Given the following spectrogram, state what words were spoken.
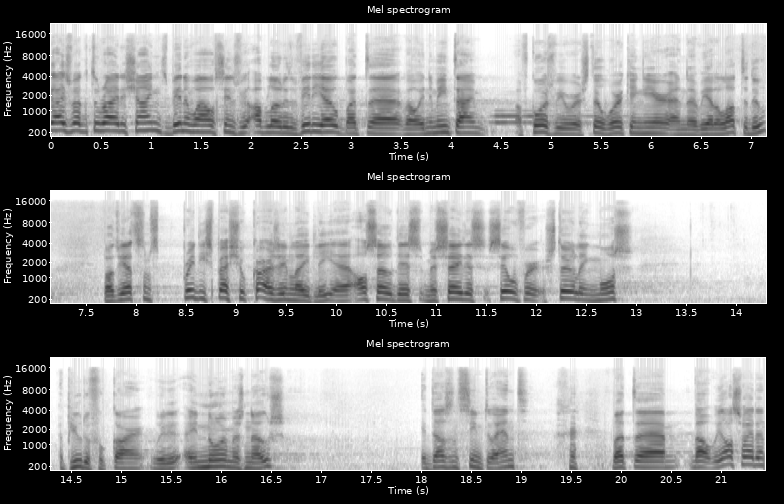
guys, welcome to Ride and Shine. It's been a while since we uploaded a video, but uh, well, in the meantime, of course, we were still working here and uh, we had a lot to do. But we had some pretty special cars in lately. Uh, also, this Mercedes Silver Stirling Moss, a beautiful car with an enormous nose. It doesn't seem to end. but um, well, we also had a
